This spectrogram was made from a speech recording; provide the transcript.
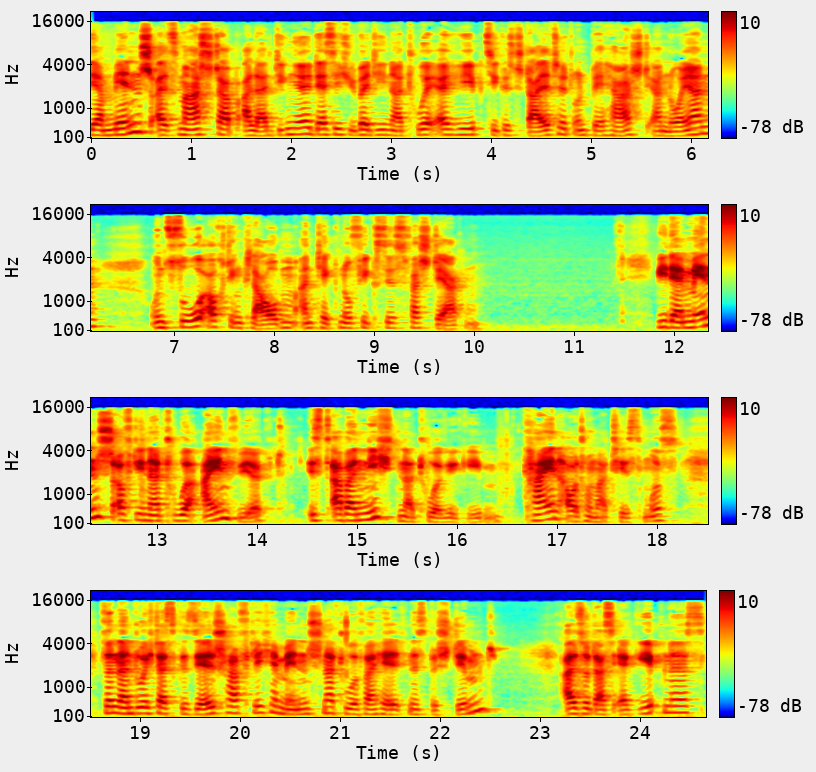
der Mensch als Maßstab aller Dinge, der sich über die Natur erhebt, sie gestaltet und beherrscht, erneuern und so auch den Glauben an Technofixis verstärken. Wie der Mensch auf die Natur einwirkt, ist aber nicht naturgegeben, kein Automatismus, sondern durch das gesellschaftliche Mensch-Natur-Verhältnis bestimmt, also das Ergebnis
